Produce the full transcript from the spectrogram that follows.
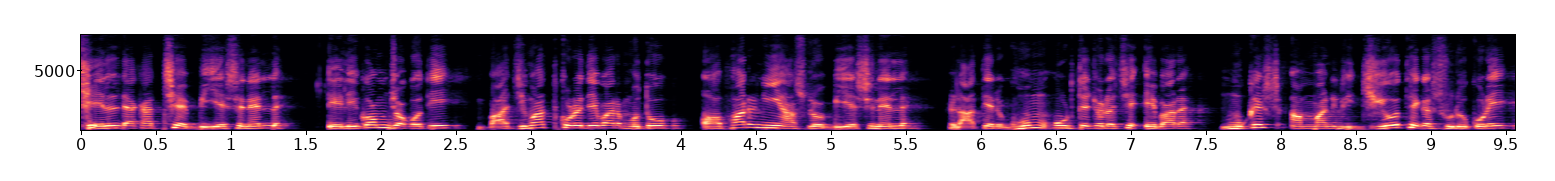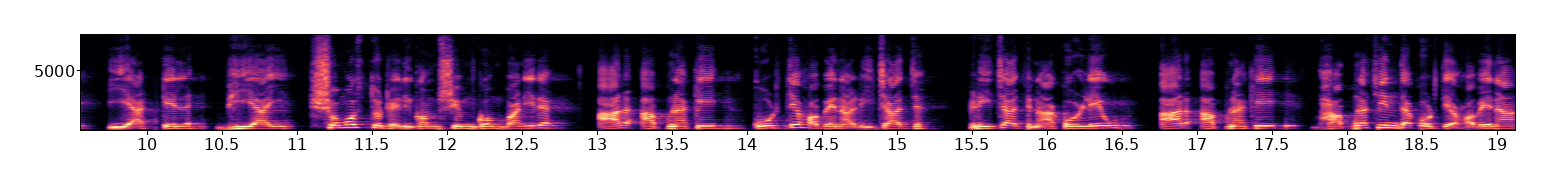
খেল দেখাচ্ছে BSNL telecom জগতে বাজিমাত করে দেবার মতো অফার নিয়ে আসলো বিএসএনএল রাতের ঘুম উঠতে চলেছে এবার মুকেশ আম্বানির জিও থেকে শুরু করে এয়ারটেল ভিআই সমস্ত টেলিকম সিম কোম্পানির। আর আপনাকে করতে হবে না রিচার্জ রিচার্জ না করলেও আর আপনাকে ভাবনা চিন্তা করতে হবে না।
